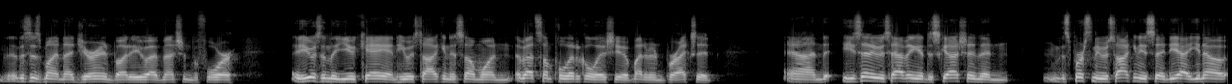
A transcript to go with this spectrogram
This is my Nigerian buddy who I've mentioned before. He was in the UK and he was talking to someone about some political issue. It might have been Brexit. And he said he was having a discussion, and this person he was talking to said, Yeah, you know,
